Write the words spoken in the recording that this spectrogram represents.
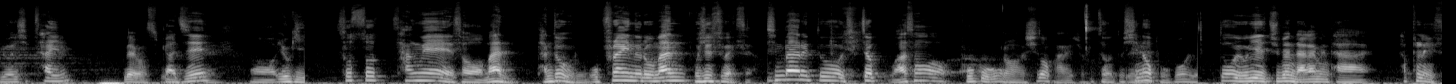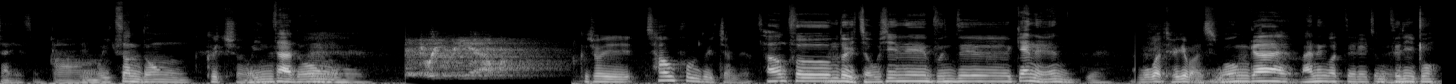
6월 14일 네 맞습니다. 까지 네. 어, 여기 솥솥 상회에서만 단독으로 오프라인으로만 보실 수가 있어요. 신발을 또 직접 와서 보고 아, 신어봐야죠. 저또 네. 신어보고 또 여기 주변 나가면 다 핫플레이스 아니겠습니까? 아, 뭐 익선동, 그렇죠. 뭐 인사동 네. 그 저희 사은품도 있잖아요. 사은품도 있죠. 오시는 분들께는 네. 뭐가 되게 많습니다. 뭔가 많은 것들을 좀 네. 드리고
